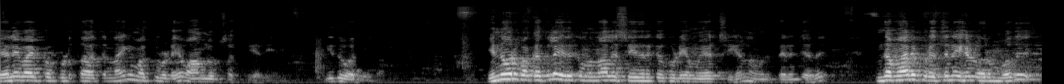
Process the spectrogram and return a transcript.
வேலை வாய்ப்பை கொடுத்தாச்சுன்னாக்கி மக்களுடைய வாங்கும் சக்தி அதிகரிக்கும். இது ஒரு விதம். இன்னொரு பக்கத்துல இதுக்கு முன்னால செய்திருக்கக்கூடிய முயற்சிகள் நமக்கு தெரிஞ்சது. இந்த மாதிரி பிரச்சனைகள் வரும்போது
